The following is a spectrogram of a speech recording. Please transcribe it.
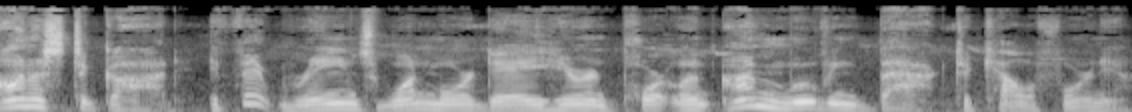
honest to God, if it rains one more day here in Portland, I'm moving back to California.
